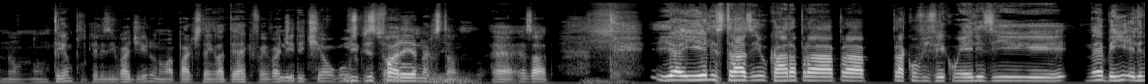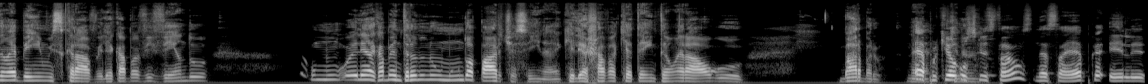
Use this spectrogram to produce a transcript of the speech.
Num, num templo que eles invadiram, numa parte da Inglaterra que foi invadida e tinha alguns Lidis cristãos, Farena. cristãos. É, exato. E aí eles trazem o cara pra, pra, pra conviver com eles e não é bem, ele não é bem um escravo, ele acaba vivendo um- ele acaba entrando num mundo à parte, assim, né? Que ele achava que até então era algo bárbaro. Né? É, porque Que os não- cristãos, nessa época, ele,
